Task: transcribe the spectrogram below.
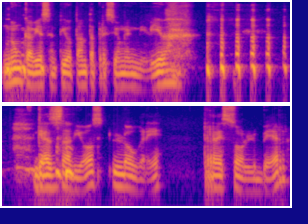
nunca había sentido tanta presión en mi vida. Gracias a Dios logré resolver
